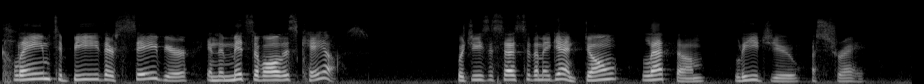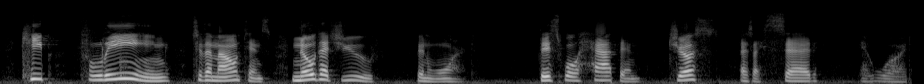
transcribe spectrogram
claim to be their Savior in the midst of all this chaos. But Jesus says to them again, don't let them lead you astray. Keep fleeing to the mountains. Know that you've been warned. This will happen just as I said it would.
